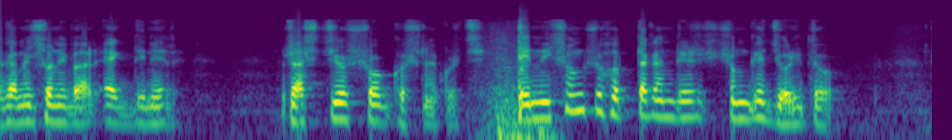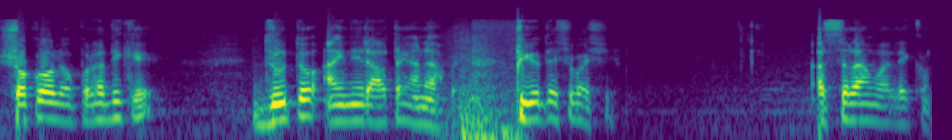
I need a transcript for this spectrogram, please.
আগামী শনিবার একদিনের রাষ্ট্রীয় শোক ঘোষণা করছে। এই নৃশংস হত্যাকাণ্ডের সঙ্গে জড়িত সকল অপরাধীকে দ্রুত আইনের আওতায় আনা হবে। প্রিয় দেশবাসী, আসসালামু আলাইকুম।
